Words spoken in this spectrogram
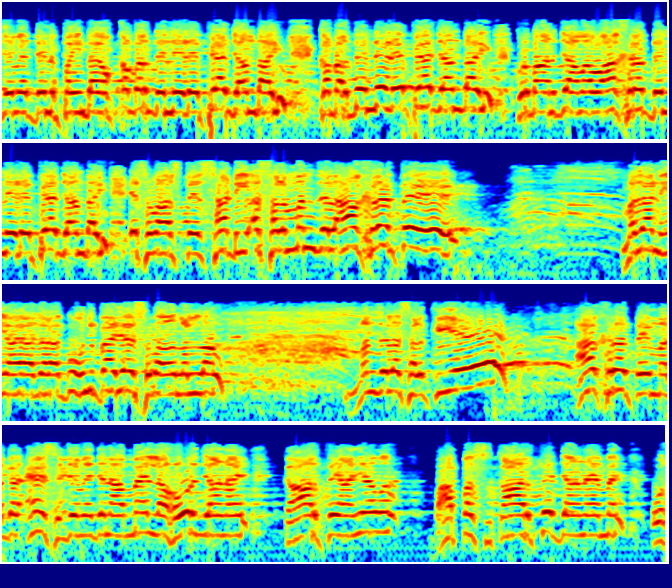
جی دن پہ قبر دے نیڑے پیا جانا قبر دے نیڑے پیا جانا قربان جاوا وہ آخرت دے نیڑے پیا جانا اس واسطے ساری اصل منزل آخرت مزہ نہیں آیا، ذرا گونج پی جائے، سبحان اللہ۔ منزل اصل کیے آخرت مگر ایس جی جناب میں لاہور جانا ہے، کار تے آیا وا واپس کار تے جانا ہے میں وہ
